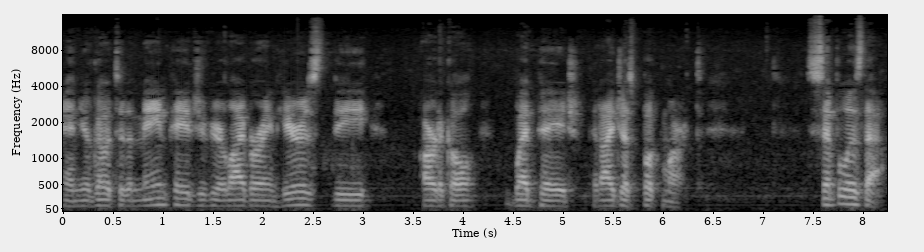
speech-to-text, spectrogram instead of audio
and you'll go to the main page of your library, and here's the article web page that I just bookmarked. Simple as that.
